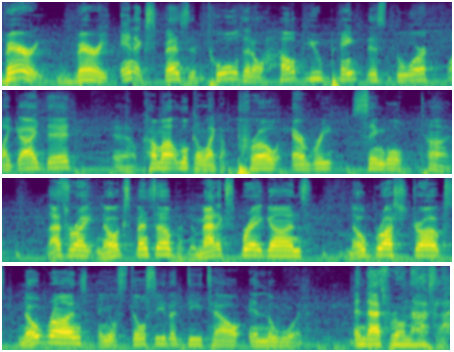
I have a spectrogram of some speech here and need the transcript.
very, very inexpensive tool that'll help you paint this door like I did, and it'll come out looking like a pro every single time. That's right, no expensive pneumatic spray guns, no brush strokes, no runs, and you'll still see the detail in the wood. And that's real nice like.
